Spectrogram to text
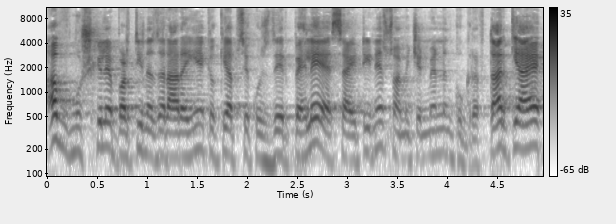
अब मुश्किलें बढ़ती नज़र आ रही हैं, क्योंकि अब से कुछ देर पहले एसआईटी ने स्वामी चिन्मयानंद को गिरफ़्तार किया है,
